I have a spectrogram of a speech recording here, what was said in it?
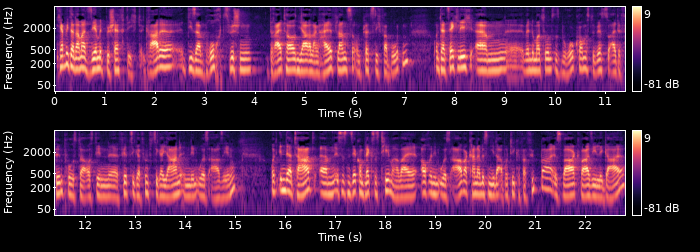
Ich habe mich da damals sehr mit beschäftigt. Gerade dieser Bruch zwischen 3000 Jahre lang Heilpflanze und plötzlich verboten. Und tatsächlich, ähm, äh, wenn du mal zu uns ins Büro kommst, du wirst so alte Filmposter aus den 40er, äh, 50er Jahren in den USA sehen. Und in der Tat ähm, ist es ein sehr komplexes Thema, weil auch in den USA war Cannabis in jeder Apotheke verfügbar. Es war quasi legal.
